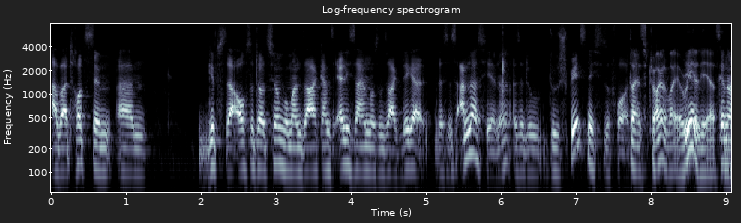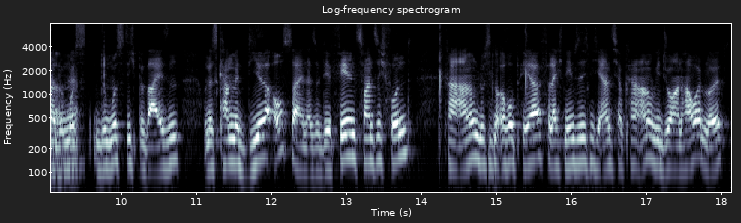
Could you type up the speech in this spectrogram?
Aber trotzdem ähm, gibt es da auch Situationen, wo man sagt, ganz ehrlich sein muss und sagt, Digga, das ist anders hier. Ne? Also du, du spielst nicht sofort. Dein Struggle war ja real ja, Genau, du musst, du musst dich beweisen und es kann mit dir auch sein. Also dir fehlen 20 Pfund, keine Ahnung, du bist ein Europäer, vielleicht nehmen sie dich nicht ernst, ich habe keine Ahnung, wie Joan Howard läuft,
